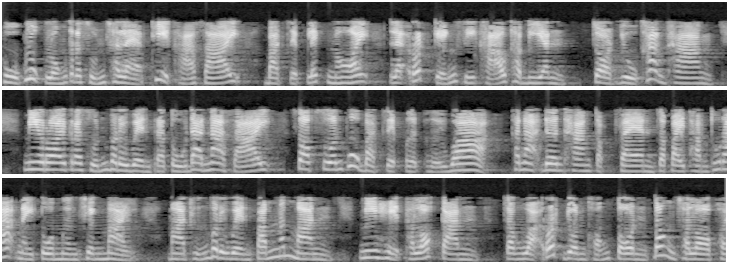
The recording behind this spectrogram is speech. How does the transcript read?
ถูกลูกหลงกระสุนฉลบที่ขาซ้าย บาดเจ็บเล็กน้อย และรถเก๋งสีขาวทะเบียน จอดอยู่ข้างทาง มีรอยกระสุนบริเวณประตูด้านหน้าซ้าย สอบสวนผู้บาดเจ็บเปิดเผยว่า ขณะเดินทางกับแฟนจะไปทำธุระในตัวเมืองเชียงใหม่ มาถึงบริเวณปั๊มน้ำมัน มีเหตุทะเลาะกัน จังหวะรถยนต์ของตนต้องชะลอพอ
